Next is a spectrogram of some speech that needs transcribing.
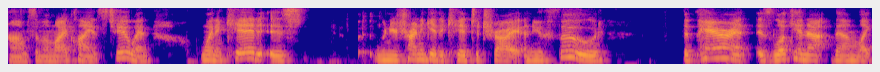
um, some of my clients too. And when a kid is when you're trying to get a kid to try a new food the parent is looking at them like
